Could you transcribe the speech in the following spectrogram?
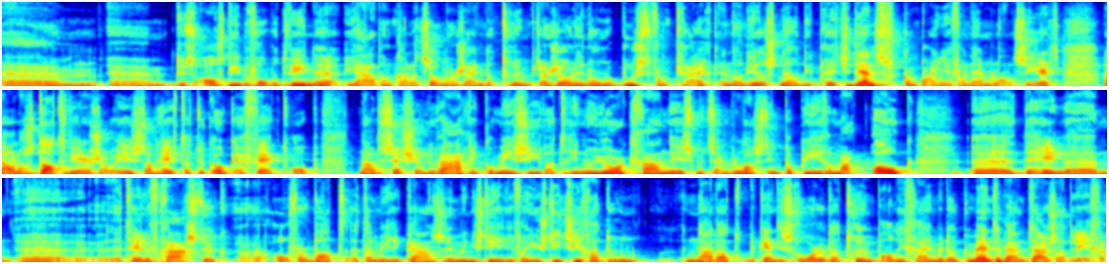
Um, um, dus als die bijvoorbeeld winnen, ja, dan kan het zomaar zijn dat Trump daar zo'n enorme boost van krijgt en dan heel snel die presidentscampagne van hem lanceert. Nou, en als dat weer zo is, dan heeft dat natuurlijk ook effect op nou, de 6 januari-commissie, wat er in New York gaande is met zijn belastingpapieren, maar ook uh, de hele, uh, het hele vraagstuk uh, over wat het Amerikaanse ministerie van Justitie gaat doen nadat bekend is geworden dat Trump al die geheime documenten bij hem thuis had liggen.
